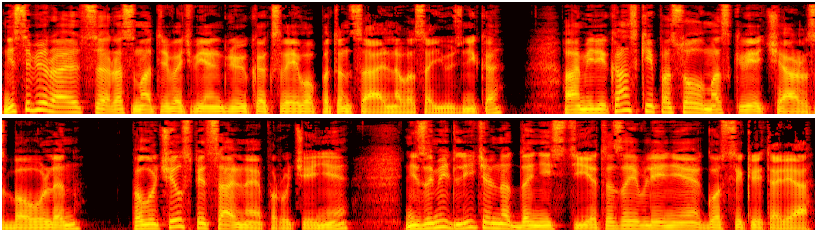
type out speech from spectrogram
не собираются рассматривать Венгрию как своего потенциального союзника, а американский посол в Москве Чарльз Боулен получил специальное поручение незамедлительно донести это заявление госсекретаря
